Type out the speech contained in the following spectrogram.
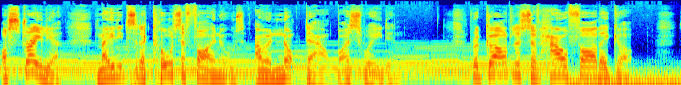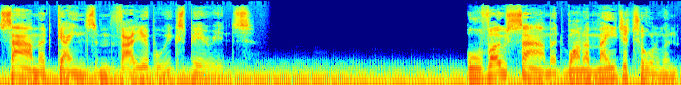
Australia made it to the quarter-finals and were knocked out by Sweden. Regardless of how far they got, Sam had gained some valuable experience. Although Sam had won a major tournament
